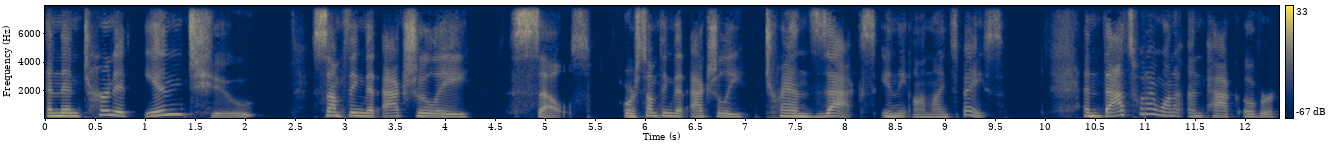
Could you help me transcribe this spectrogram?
and then turn it into something that actually sells or something that actually transacts in the online space? And that's what I want to unpack over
